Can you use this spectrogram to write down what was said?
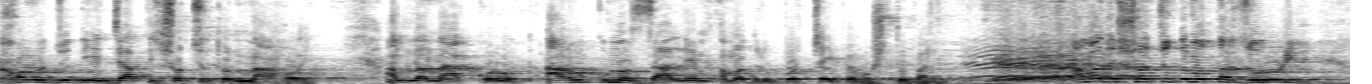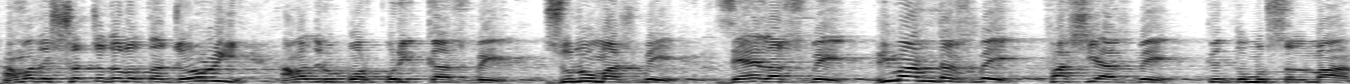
এখনও যদি জাতি সচেতন না হয়, আল্লাহ না করুক, আরও কোনো জালেম আমাদের উপর চাইপে বসতে পারে আমাদের সচেতনতা জরুরি, আমাদের সচেতনতা জরুরি। আমাদের উপর পরীক্ষা আসবে জুলুম আসবে জেল আসবে রিমান্ড আসবে ফাঁসি আসবে। কিন্তু মুসলমান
